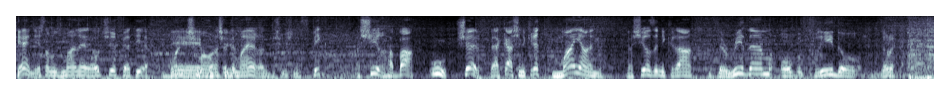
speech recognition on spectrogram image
כן, יש לנו זמן אה, לעוד שיר לפי דעתי. בוא אה, נשמע בוא עוד נעשה את זה שיר. מהר, אז בשביל שנספיק. השיר הבא הוא של להקה שנקראת מיאן, והשיר הזה נקרא The Rhythm of Freedom. זה הולך ככה.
